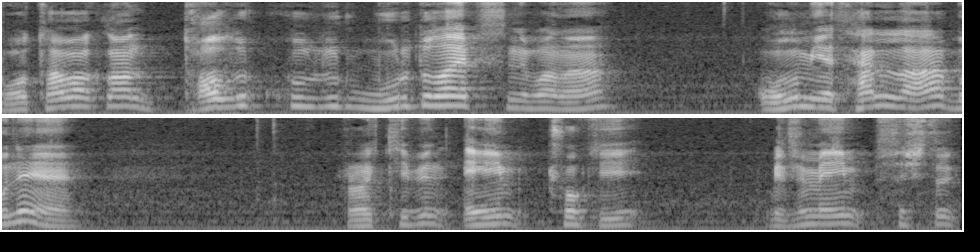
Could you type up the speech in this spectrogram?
Bota bak lan. Taldır kuldur vurdu la hepsini bana. Oğlum yeter la. Bu ne? Rakibin aim çok iyi. Bizim aim sıçtık.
